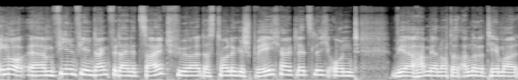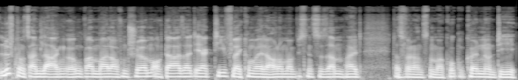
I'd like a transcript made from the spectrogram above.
Ingo, ähm, vielen, vielen Dank für deine Zeit, für das tolle Gespräch halt letztlich und wir haben ja noch das andere Thema Lüftungsanlagen irgendwann mal auf dem Schirm. Auch da seid ihr aktiv. Vielleicht kommen wir da auch noch mal ein bisschen zusammen halt, dass wir uns noch mal gucken können und die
